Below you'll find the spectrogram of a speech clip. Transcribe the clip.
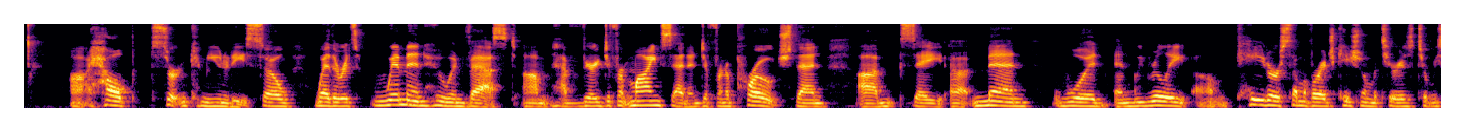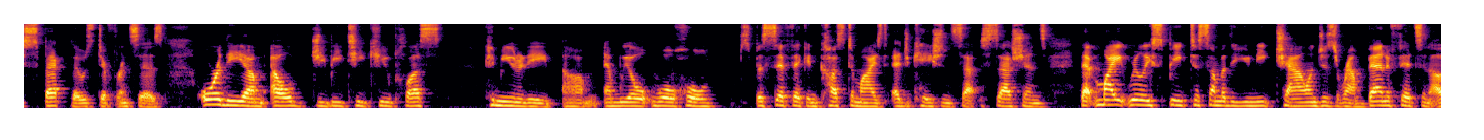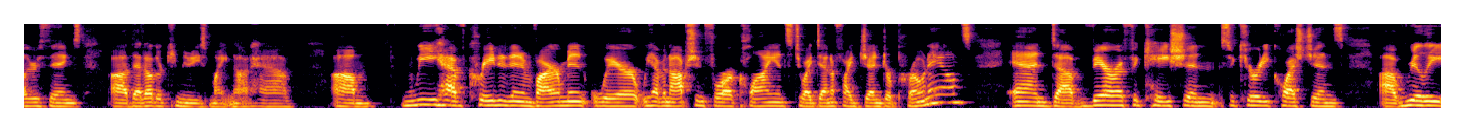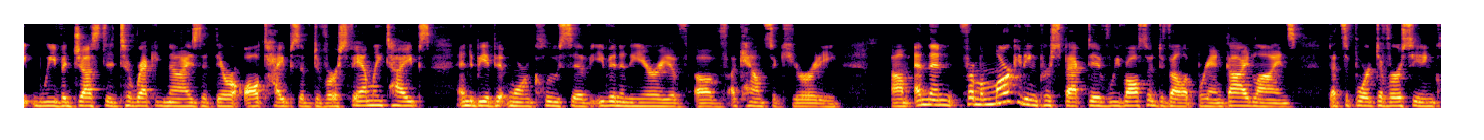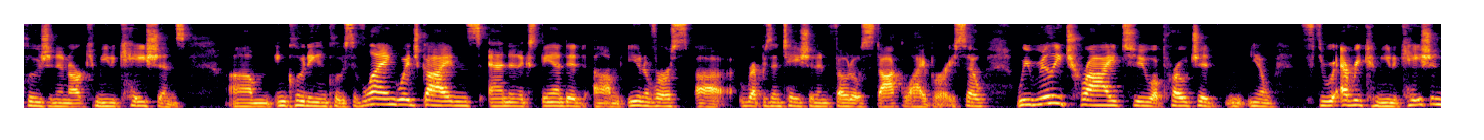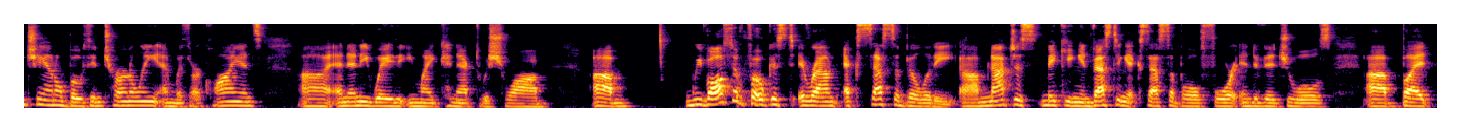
uh, help certain communities. So whether it's women who invest, um, have a very different mindset and different approach than, um, say, uh, men would, and we really um, cater some of our educational materials to respect those differences, or the um, LGBTQ plus community, um, and we'll we'll hold specific and customized education sessions that might really speak to some of the unique challenges around benefits and other things uh, that other communities might not have. Um, we have created an environment where we have an option for our clients to identify gender pronouns and uh, verification security questions. Uh, really, we've adjusted to recognize that there are all types of diverse family types and to be a bit more inclusive, even in the area of, of account security. Um, and then from a marketing perspective, we've also developed brand guidelines that support diversity and inclusion in our communications um, including inclusive language guidance and an expanded um, universe uh, representation and photo stock library. So we really try to approach it, you know, through every communication channel, both internally and with our clients, uh, and any way that you might connect with Schwab. Um, we've also focused around accessibility, um, not just making investing accessible for individuals, uh, but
